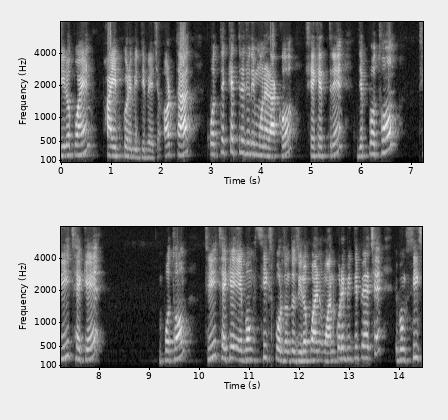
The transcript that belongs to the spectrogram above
জিরো পয়েন্ট ফাইভ করে বৃদ্ধি পেয়েছে। অর্থাৎ প্রত্যেক ক্ষেত্রে যদি মনে রাখো, সেক্ষেত্রে যে প্রথম থ্রি থেকে প্রথম, থ্রি থেকে এবং সিক্স পর্যন্ত জিরো পয়েন্ট ওয়ান করে বৃদ্ধি পেয়েছে এবং সিক্স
